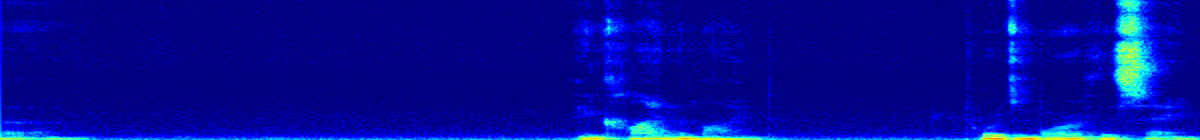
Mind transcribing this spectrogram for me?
uh, incline the mind towards more of the same.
